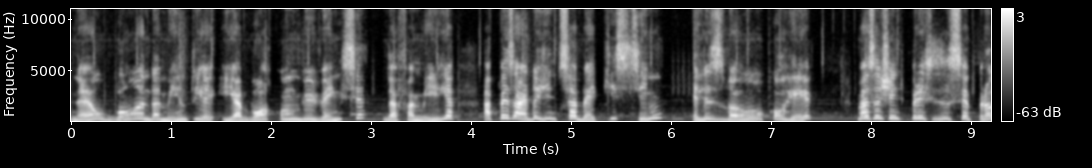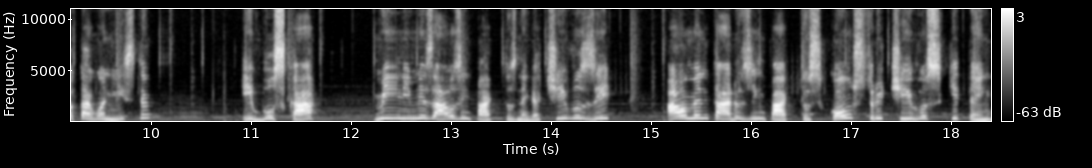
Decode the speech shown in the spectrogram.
né, o bom andamento e, e a boa convivência da família, apesar da gente saber que sim, eles vão ocorrer, mas a gente precisa ser protagonista e buscar minimizar os impactos negativos e aumentar os impactos construtivos que tem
